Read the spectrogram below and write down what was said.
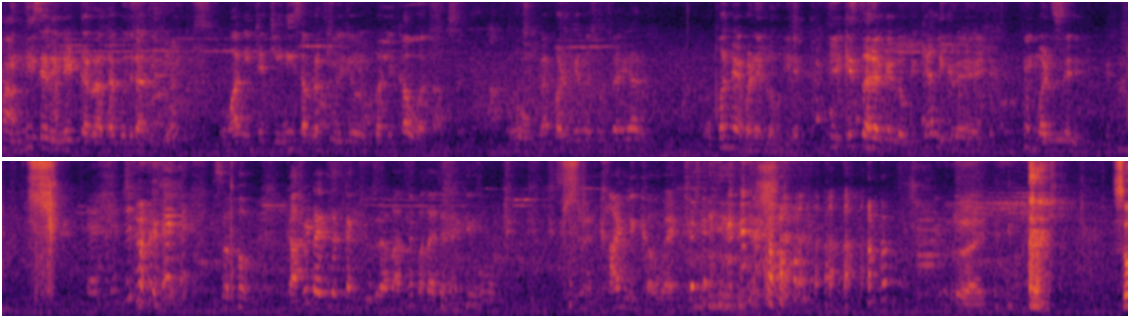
हिंदी से रिलेट कर रहा था गुजराती को। तो वहाँ नीचे चीनी सब रखी हुई थी और ऊपर लिखा हुआ था। तो मैं पढ़ के मैं सोच रहा यार ओपन है बड़े लोग ये। ये किस तरह के लोग क्या लिख रहे हैं? मर्ड से। काफ़ी टाइम तक कंफ्यूज रहा, बाद में पता चला कि वो खांड लिखा हुआ है। सो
